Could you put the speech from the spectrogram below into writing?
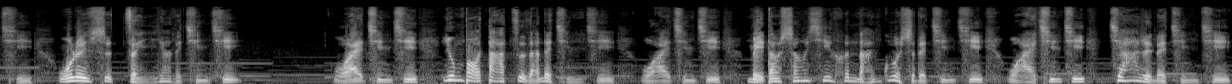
亲，无论是怎样的亲亲。我爱亲亲，拥抱大自然的亲亲；我爱亲亲，每当伤心和难过时的亲亲；我爱亲亲，家人的亲亲，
